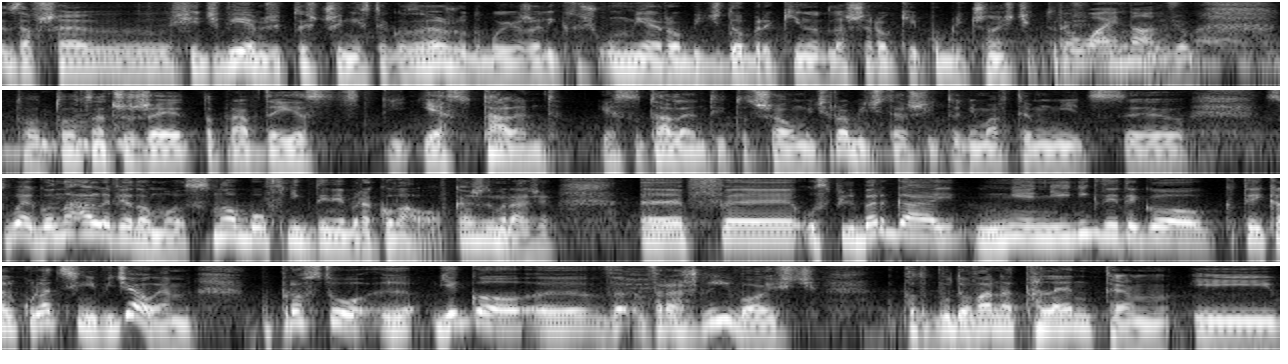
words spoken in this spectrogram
zawsze się dziwiłem, że ktoś czyni z tego zarzut, bo jeżeli ktoś umie robić dobre kino dla szerokiej publiczności, która to się to, to znaczy, że naprawdę jest, jest talent jest to talent i to trzeba umieć robić też i to nie ma w tym nic y, złego, no ale wiadomo, snobów nigdy nie brakowało. W każdym razie, y, w, u Spielberga nie, nie, nigdy tego, tej kalkulacji nie widziałem. Po prostu y, jego wrażliwość podbudowana talentem i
